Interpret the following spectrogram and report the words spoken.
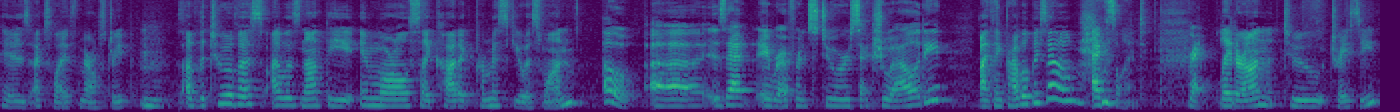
his ex wife, Meryl Streep, Mm-hmm. Of the two of us, I was not the immoral, psychotic, promiscuous one. Oh, uh, is that a reference to her sexuality? I think probably so. Excellent. Great. later on to Tracy,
